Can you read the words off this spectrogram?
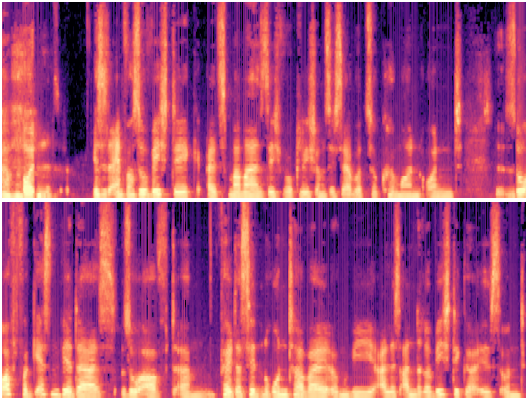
Mhm. und ist es einfach so wichtig, als Mama sich wirklich um sich selber zu kümmern. Und so oft vergessen wir das, so oft ähm, fällt das hinten runter, weil irgendwie alles andere wichtiger ist. Und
